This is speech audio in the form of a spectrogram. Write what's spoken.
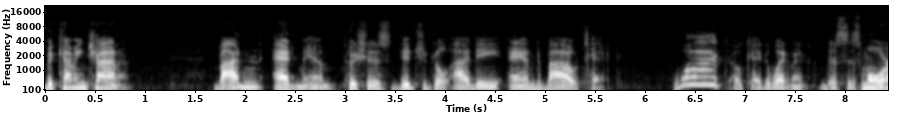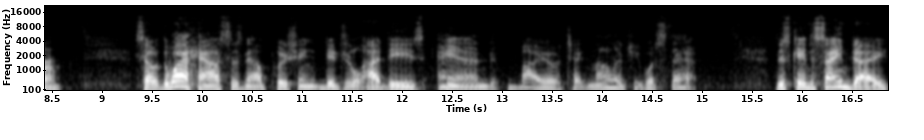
Becoming China. Biden admin pushes digital ID and biotech. What? Okay, wait a minute. This is more. So the White House is now pushing digital IDs and biotechnology. What's that? This came the same day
